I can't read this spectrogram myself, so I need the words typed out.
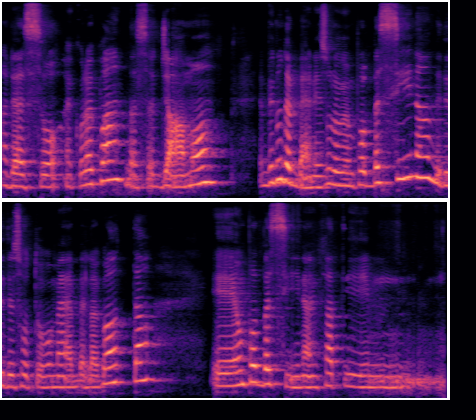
adesso eccola qua, l'assaggiamo. È venuta bene, solo che è un po' bassina, vedete sotto com'è bella cotta è un po' bassina, infatti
